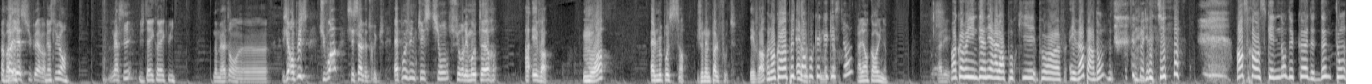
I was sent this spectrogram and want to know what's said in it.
Ah bah, là- yes, super. Bien sûr. Merci. J'étais à l'école avec lui. Non mais attends, euh... j'ai en plus, tu vois, c'est ça le truc. Elle pose une question sur les moteurs à Eva. Moi, elle me pose ça. Je n'aime pas le foot. Eva. On a encore un peu de temps pour quelques moteur. questions. Allez, encore une. Allez. Encore une, une dernière alors pour qui est- pour euh, Eva pardon. en France, quel nom de code donne-t-on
